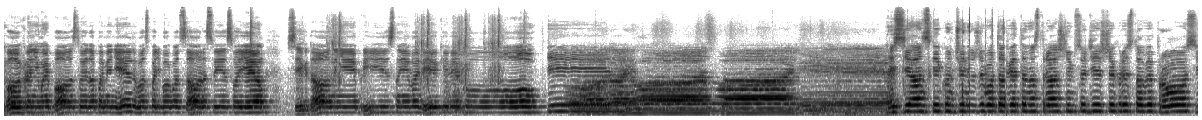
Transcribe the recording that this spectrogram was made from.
Бог хранимой паствой, да поменит Господь Бог во царстве Своем, всегда ныне и присно и во веки веков. Христианской кончины живота ответа на страшном судище Христове просим.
